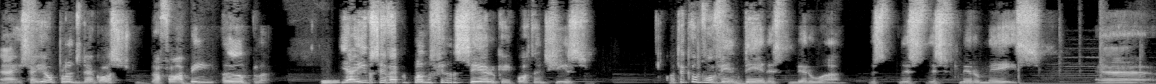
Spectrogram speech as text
É, isso aí é o plano de negócio tipo, da forma bem ampla. Sim. E aí você vai para o plano financeiro, que é importantíssimo. Quanto é que eu vou vender nesse primeiro ano? Nesse, nesse primeiro mês? É,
